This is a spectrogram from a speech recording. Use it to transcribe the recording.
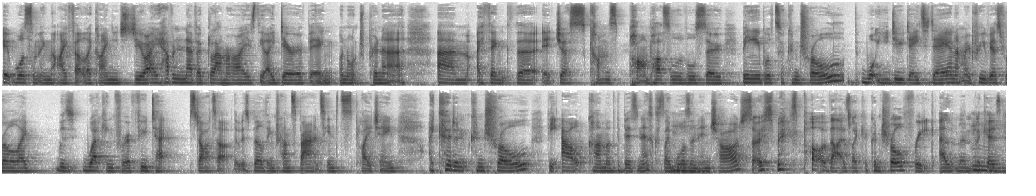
it was something that I felt like I needed to do. I haven't never glamorized the idea of being an entrepreneur. Um, I think that it just comes part and parcel of also being able to control what you do day to day. And at my previous role, I was working for a food tech startup that was building transparency into the supply chain, I couldn't control the outcome of the business because I wasn't mm. in charge. So I suppose part of that is like a control freak element because mm.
